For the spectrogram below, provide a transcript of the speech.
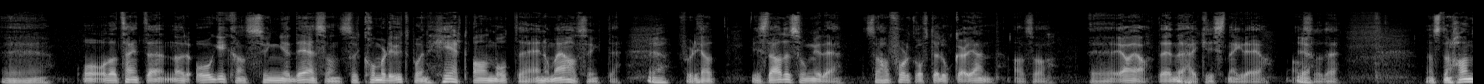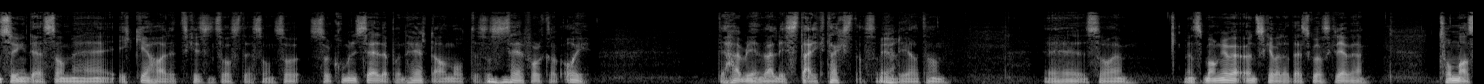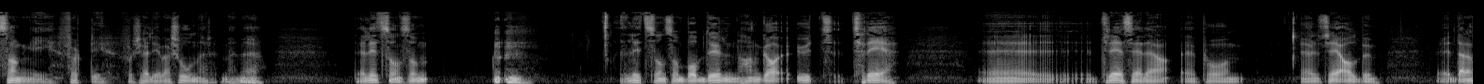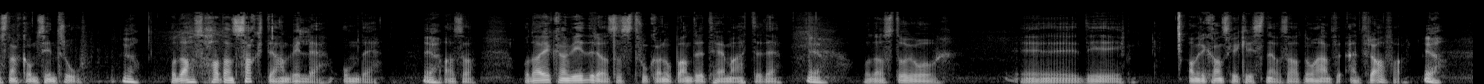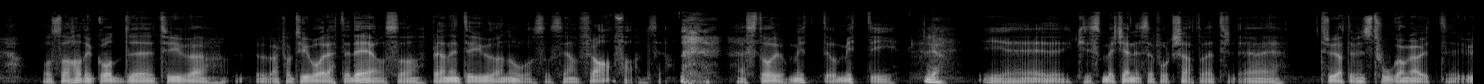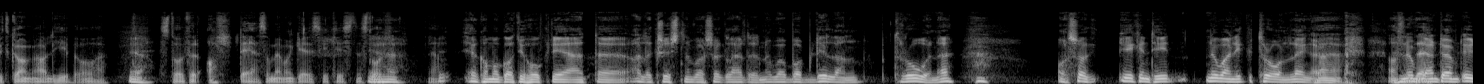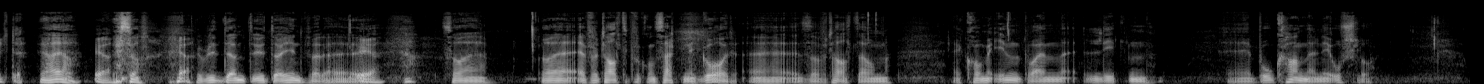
Eh, och, och då tänkte jag, när Åge kan synge det sånn, så kommer det ut på en helt annan måte än om jag har syngt det. Ja. Fordi at hvis jeg hadde sunget det, så har folk ofte lukket igjen. Altså, eh, ja, ja, det er den her kristne greia. Alltså yeah. det. Men när han synger det som eh, inte har ett kristent det sånt så så kommunicerar det på en helt annan måte så mm -hmm. ser folk att oj det här blir en väldigt stark text alltså yeah. för det att han eh så men så många önskar väl att det skulle ha skrivit Thomas sang i 40 olika versioner men yeah. eh, det är lite sånn som lite sånn som Bob Dylan han gav ut tre eh tre CD på tre album, där han snackar om sin tro. Ja. Och då hade han sagt det han ville om det. Ja. Alltså, och då gick han vidare och så tog han upp andra tema efter det. Ja. Och då står ju eh, de amerikanska kristna och sa att nu har han en frafall. Ja. Och så hade det gått 20, i alla fall 20 år efter det och så blev han intervjuad nu och så säger han frafall. Så han. jag står ju mitt, och mitt i, ja. i eh, kristen bekännelse fortsatt och jag, eh, tror att det finns två gånger ut, utgang av livet och ja. står för allt det som evangeliska kristna står för. Ja. Jag kommer godt ihåg det att uh, alla kristna var så glada nå var Bob Dylan troende. Och så gick en tid, nå var han inte troende lenger. Ja, ja. Alltså, nu blev han dömd ute. Ja, ja. ja. Så, ja. Du blir dømt ut og inn for det. Ja. Så uh, och jag fortalte på konserten igår, uh, så fortalte jeg om jag kom in på en liten eh, bokhandelen i Oslo.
